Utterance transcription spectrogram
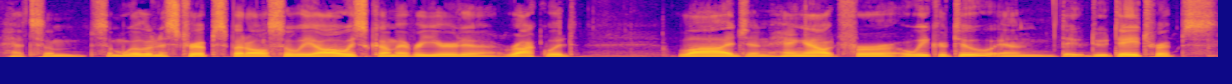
had some some wilderness trips, but also we always come every year to Rockwood Lodge and hang out for a week or two and day, do day trips.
